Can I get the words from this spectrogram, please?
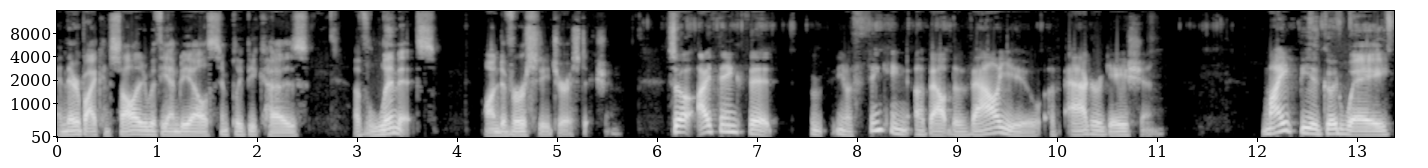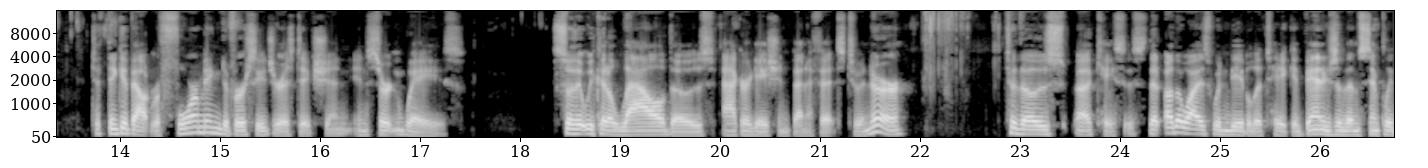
and thereby consolidated with the MDL simply because of limits on diversity jurisdiction. So I think that you know thinking about the value of aggregation might be a good way to think about reforming diversity jurisdiction in certain ways so that we could allow those aggregation benefits to inure to those uh, cases that otherwise wouldn't be able to take advantage of them simply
